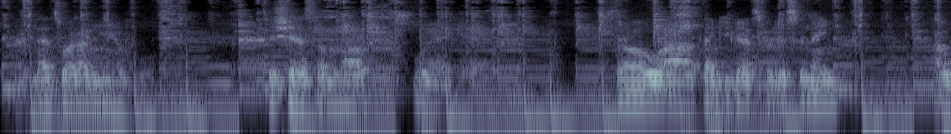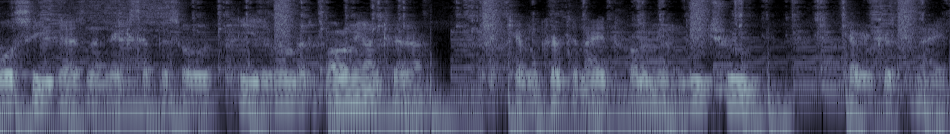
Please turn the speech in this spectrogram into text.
And that's what I'm here for to share some love where I can. So uh, thank you guys for listening. I will see you guys in the next episode. Please remember to follow me on Twitter at Kevin Kryptonite. Follow me on YouTube, Kevin Kryptonite,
